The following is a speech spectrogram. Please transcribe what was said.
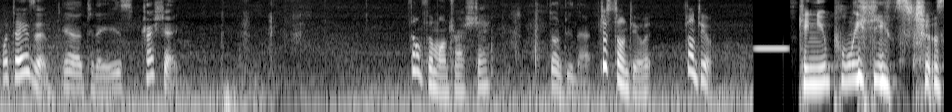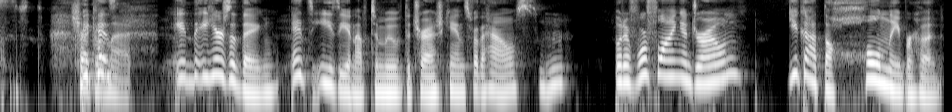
what day is it? Yeah, today is trash day. Don't film on trash day. Don't do that. Just don't do it. Don't do it. Can you please just Check on that. It, here's the thing: it's easy enough to move the trash cans for the house, Mm-hmm. but if we're flying a drone, you got the whole neighborhood.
